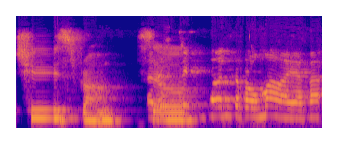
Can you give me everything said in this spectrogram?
choose from. So. Ada jalan ke Roma ya kak.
